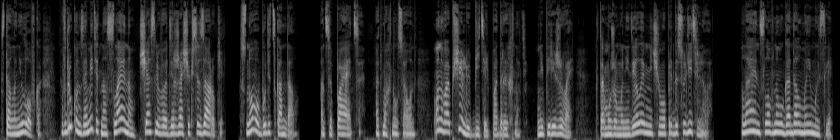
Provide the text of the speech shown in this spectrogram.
Стало неловко. Вдруг он заметит нас с Лайоном, счастливо держащихся за руки. Снова будет скандал. «Отсыпается», — отмахнулся он. «Он вообще любитель подрыхнуть. Не переживай. К тому же мы не делаем ничего предосудительного». Лайон словно угадал мои мысли.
